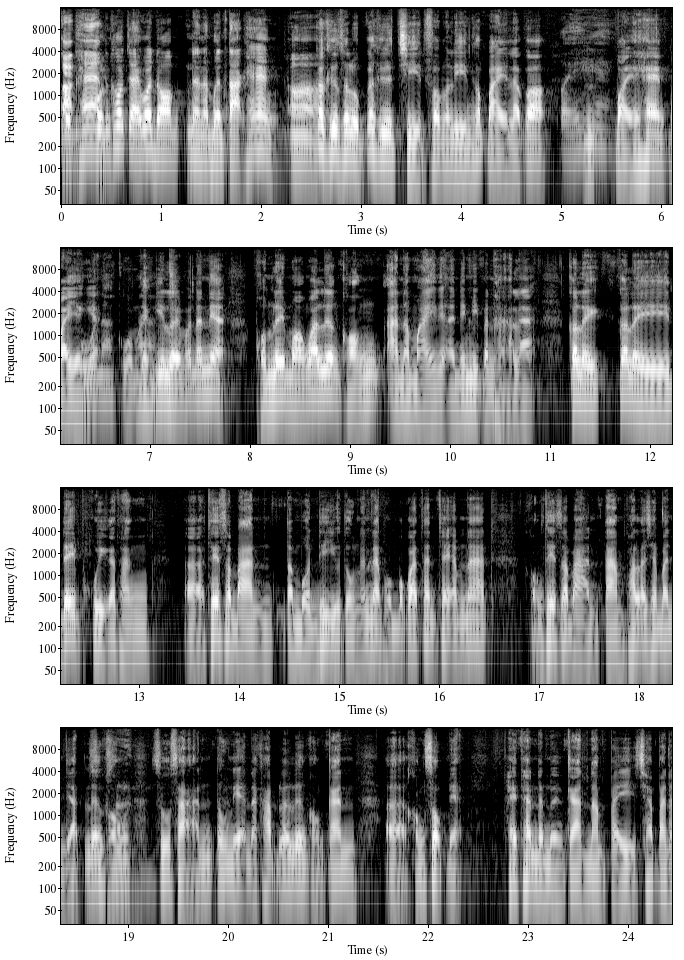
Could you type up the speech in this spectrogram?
คตานกแห้งคนเข้าใจว่าดองนั่นนะเหมือนตากแห้ง อ่าก็คือสรุปก็คือฉีดฟอร์มาลีนเข้าไป แล้วก็ปล่อยให้แห้ง ปล่อยให้แห้งไปอย่างเงี้ยโอ้น่ากลัวมาก อย่างนี้เลยเพราะฉะนั้นเนี่ยผมเลยมองว่าเรื่องของอนามัยเนี่ยอันนี้มีปัญหาแล้ว ก็เลยก็เลยได้คุยกับทางเอ่อเทศบาลตำบลที่อยู่ตรงนั้นนะผมบอกว่าท่านใช้อำนาจของเทศบาลตามพระราชบัญญัติเรื่องของสุสานตรงเนี้ยนะครับ และเรื่องของการเอ่อของศพเนี่ยให้ท่านดำเนินการนำไปชาปน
